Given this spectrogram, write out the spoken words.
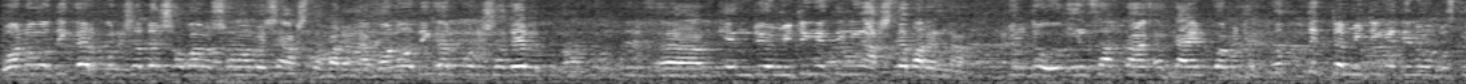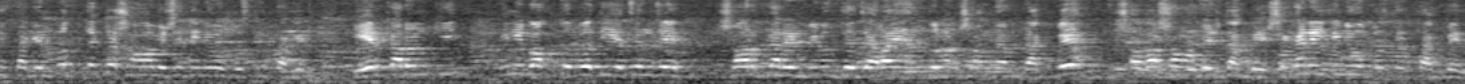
গণ অধিকার পরিষদের সভা সমাবেশে আসতে পারে না। গণ অধিকার পরিষদের কেন্দ্রীয় মিটিংয়ে তিনি আসতে পারেন না। কিন্তু ইনসাফ কা- কায়েম কমিটির প্রত্যেকটা মিটিংয়ে তিনি উপস্থিত থাকেন, প্রত্যেকটা সমাবেশে তিনি উপস্থিত থাকেন। এর কারণ কি? তিনি বক্তব্য দিয়েছেন যে, সরকারের বিরুদ্ধে যারাই আন্দোলন সংগ্রাম ডাকবে সভা সমাবেশ ডাকবে, সেখানেই তিনি উপস্থিত থাকবেন।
